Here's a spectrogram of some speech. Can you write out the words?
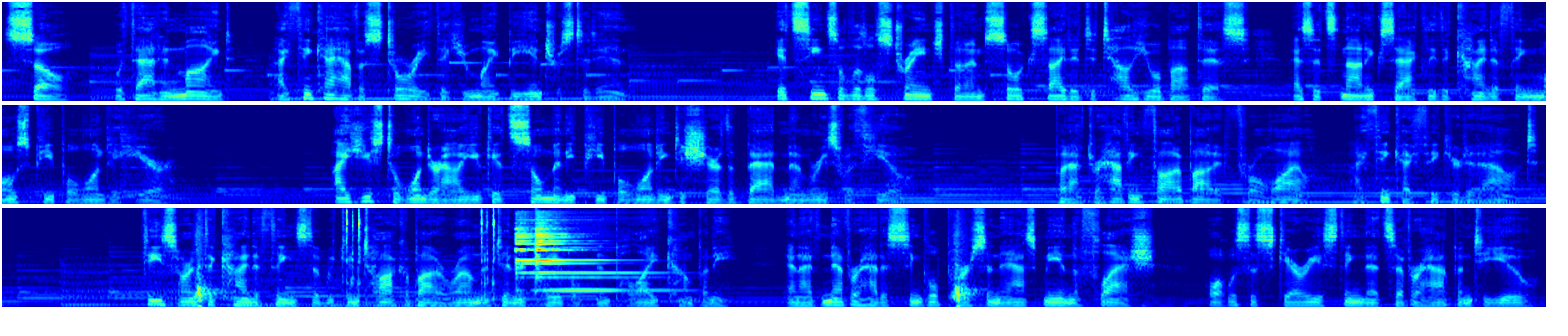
So, with that in mind, I think I have a story that you might be interested in. It seems a little strange that I'm so excited to tell you about this, as it's not exactly the kind of thing most people want to hear. I used to wonder how you get so many people wanting to share the bad memories with you. But after having thought about it for a while, I think I figured it out. These aren't the kind of things that we can talk about around the dinner table in polite company, and I've never had a single person ask me in the flesh, what was the scariest thing that's ever happened to you?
